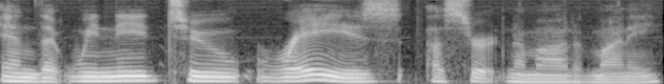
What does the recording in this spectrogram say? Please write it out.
and that we need to raise a certain amount of money,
